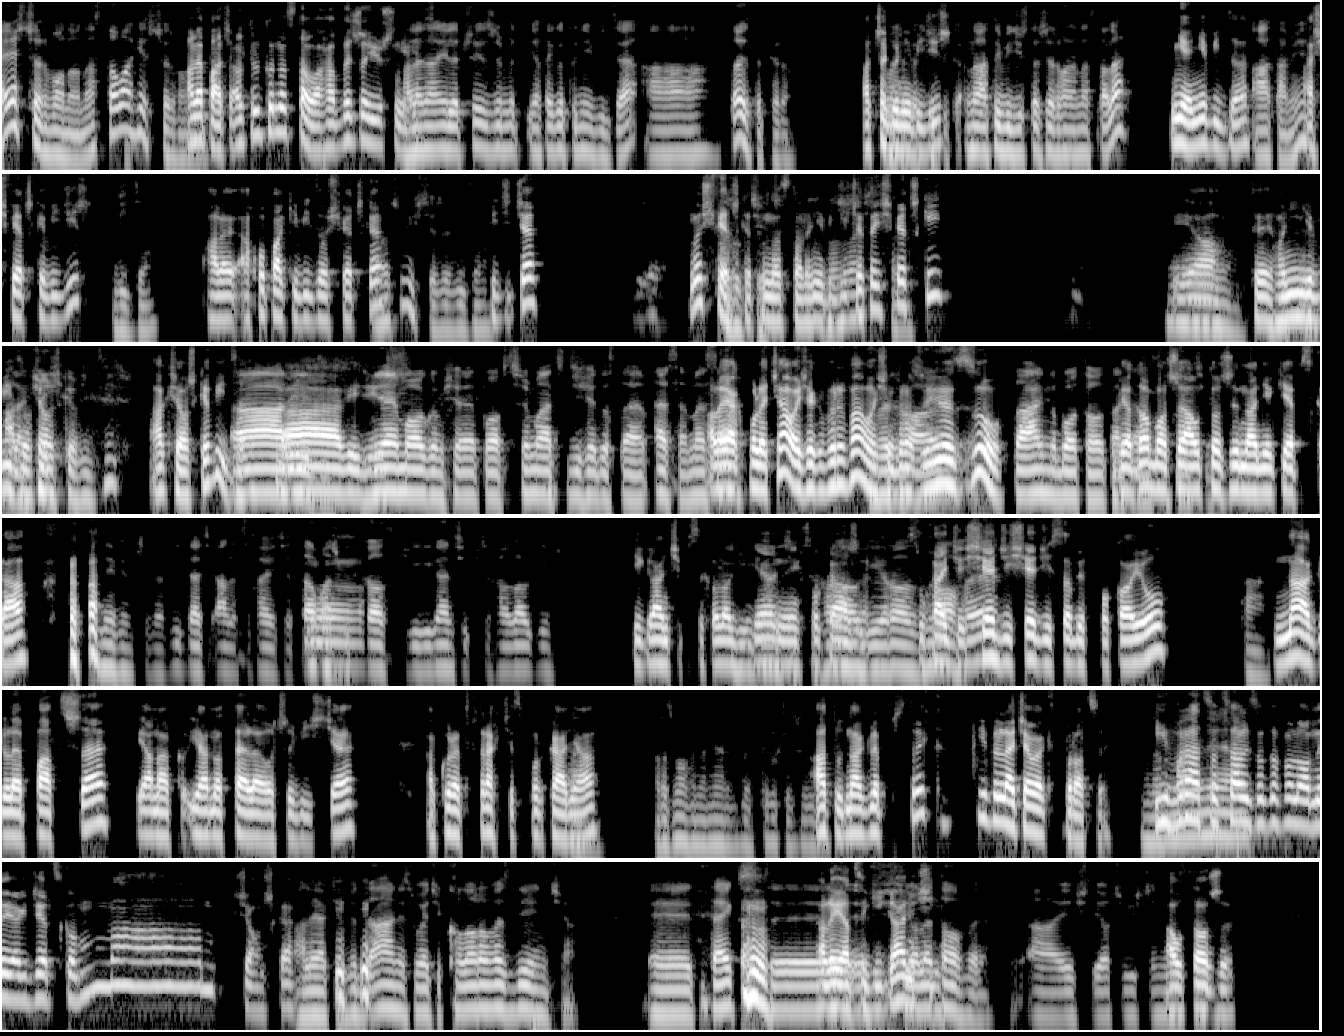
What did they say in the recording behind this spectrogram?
A jest czerwono, na stołach jest czerwono. Ale patrz, ale tylko na stołach, a wyżej już nie Ale jest. najlepsze jest, że my, ja tego tu nie widzę, a to jest dopiero. A czego Może nie widzisz? fizyka. No a ty widzisz to czerwone na stole? Nie, nie widzę. A tam jest? A świeczkę widzisz? Widzę. Ale, a chłopaki widzą świeczkę? No oczywiście, że widzę. Widzicie? No świeczkę Zróbcie tu na stole. Nie No widzicie tej świeczki? Ja, ty, oni nie widzą. Ale tej- książkę widzisz? A książkę widzę. A, widzisz. widzisz. Nie mogłem się powstrzymać. Dzisiaj dostałem SMS. Ale jak poleciałeś, jak wyrwałeś od razu. Jezu. Tak, no bo to taka, Wiadomo, że autorzyna nie kiepska. Nie wiem, czy to widać, ale słuchajcie, Tomasz No. Witkowski, giganci psychologii. Giganci psychologii, nie? giganci Niech pokaże. psychologii, rozmowy. Słuchajcie, siedzi, siedzi sobie w pokoju. Tak. Nagle patrzę, ja na, ja na tele oczywiście, akurat w trakcie spotkania, Tak. Rozmowy na miarę XXI a tu nagle pstryk i wyleciał jak z procy. I Normalnie, wraca cały zadowolony jak dziecko. Mam książkę. Ale jakie wydanie, słuchajcie, kolorowe zdjęcia. Yy, Tekst yy, Ale jacy giganci. fioletowy. A jeśli oczywiście nie Autorzy. Jestem,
